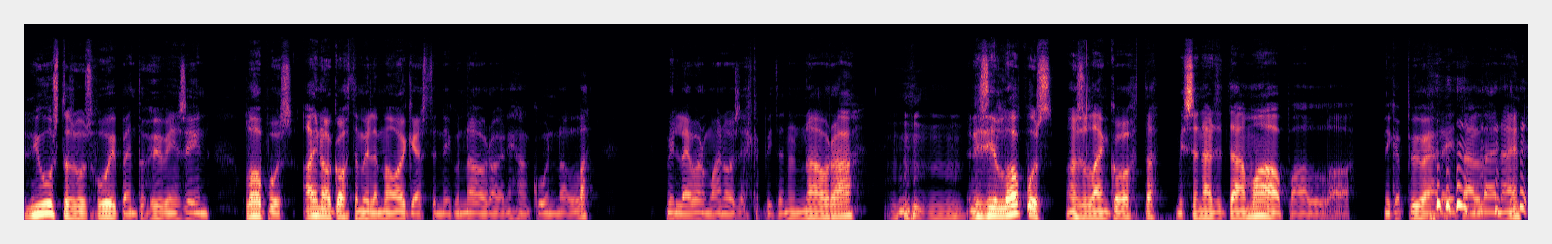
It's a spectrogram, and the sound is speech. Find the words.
juustosuus huipentui hyvin siinä lopussa. Ainoa kohta, millä mä oikeasti niin kuin nauroin ihan kunnolla, millä ei varmaan olisi ehkä pitänyt nauraa, Mm-mm. niin siinä lopussa on sellainen kohta, missä näytetään maapalloa, mikä pyörii tällä näin.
